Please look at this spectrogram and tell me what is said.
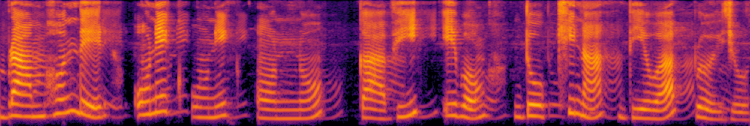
ব্রাহ্মণদের অনেক অনেক অন্ন, গাভী এবং দক্ষিণা দেওয়া প্রয়োজন।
